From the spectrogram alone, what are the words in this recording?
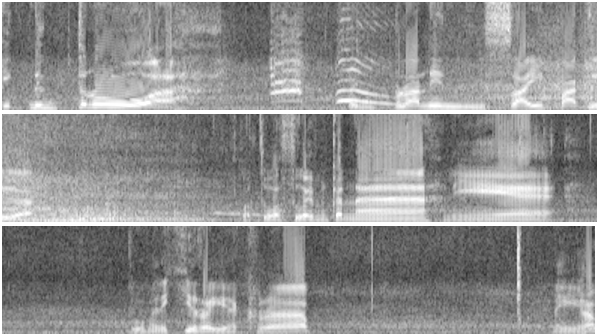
อีกหนึ่งตัวเป็นปลานินไซส์ปลาเกลือ ก็ตัวสวยเหมือนกันนะ นี่ ตัวไม่ได้ขี้เหร่นะครับ นี่ครับ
